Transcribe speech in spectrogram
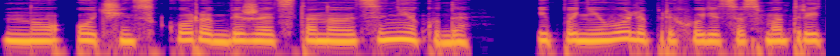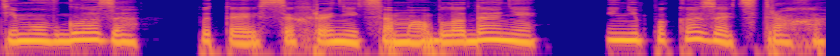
Но очень скоро бежать становится некуда, и поневоле приходится смотреть ему в глаза, пытаясь сохранить самообладание и не показать страха.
